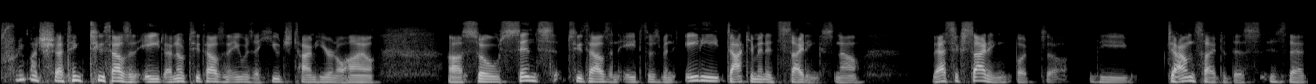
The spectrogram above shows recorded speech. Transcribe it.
pretty much, I think, 2008. I know 2008 was a huge time here in Ohio. Uh, so since 2008, there's been 80 documented sightings. Now, that's exciting, but uh, the downside to this is that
